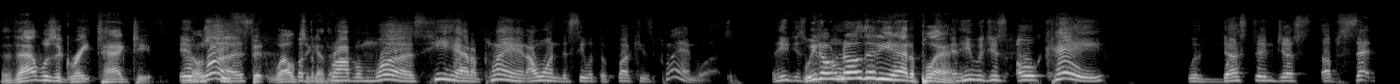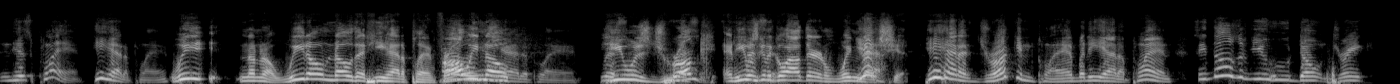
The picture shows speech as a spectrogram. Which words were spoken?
that was a great tag team. It those was, two fit well But together. the problem was he had a plan. I wanted to see what the fuck his plan was, and he just we don't o- know that he had a plan. and he was just okay with Dustin just upsetting his plan. He had a plan. we no no no. We don't know that he had a plan. For Oh, all we know, he had a plan. he was drunk listen, and he was going to go out there and wing Yeah. that shit. He had a drunken plan, but he had a plan. See, those of you who don't drink,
